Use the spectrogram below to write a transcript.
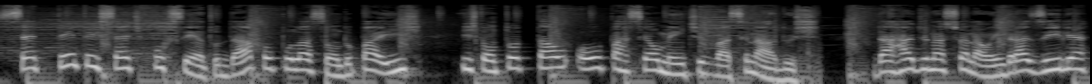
77% da população do país estão total ou parcialmente vacinados. Da Rádio Nacional em Brasília,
